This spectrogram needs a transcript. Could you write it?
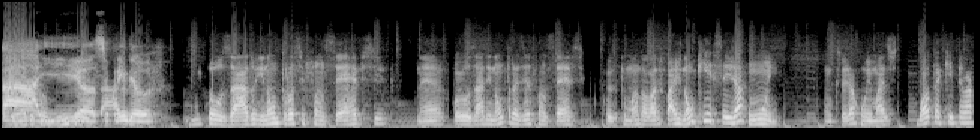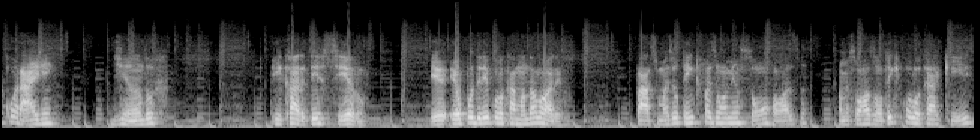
Aí, ó, surpreendeu muito ousado e não trouxe fanservice, né? Foi ousado e não trazer fanservice, coisa que o Mandalorian faz, não que seja ruim, não que seja ruim, mas bota aqui pela coragem de Andor. E cara, terceiro, eu, eu poderia colocar Mandalorian, fácil, mas eu tenho que fazer uma menção honrosa, uma menção honrosa, não, tem que colocar aqui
